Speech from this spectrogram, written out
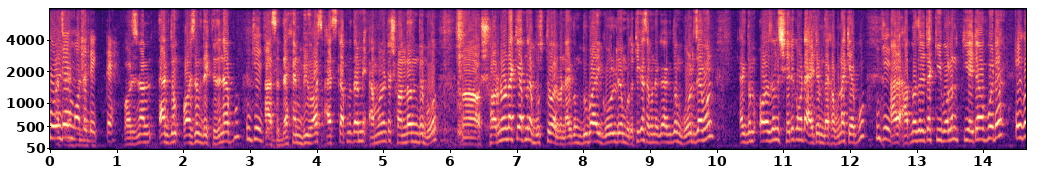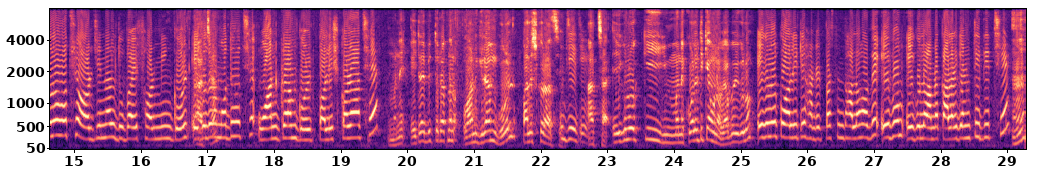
গোল্ডের মতো দেখতে। অরিজিনাল একদম অরিজিনাল দেখতে তাই না আপু। আচ্ছা দেখেন ভিউয়ার্স আজকে আপনাদের আমি এমন একটা সন্ধান দেব আহ, স্বর্ণ নাকি আপনারা বুঝতে পারবেন একদম দুবাই গোল্ডের মতো ঠিক আছে? মানে একদম গোল্ড যেমন একদম অরিজিনাল সেরকম একটা আইটেম দেখাবো নাকি আপু। আর আপনাদের এটা কি বলেন? কি আইটেম আপু এটা? এগুলো হচ্ছে অরিজিনাল দুবাই ফার্মিং গোল্ড এগুলোর। মধ্যে হচ্ছে ওয়ান গ্রাম গোল্ড পলিশ করা আছে। মানে এটার ভিতরে আপনার ওয়ান গ্রাম গোল্ড পালিশ করা আছে? জি, জি। আচ্ছা এইগুলো কি মানে কোয়ালিটি কেমন হবে আপু এগুলো? এগুলোর কোয়ালিটি হান্ড্রেড পার্সেন্ট ভালো হবে এবং এগুলো আমরা কালার গ্যারান্টি দিচ্ছি। হ্যাঁ?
